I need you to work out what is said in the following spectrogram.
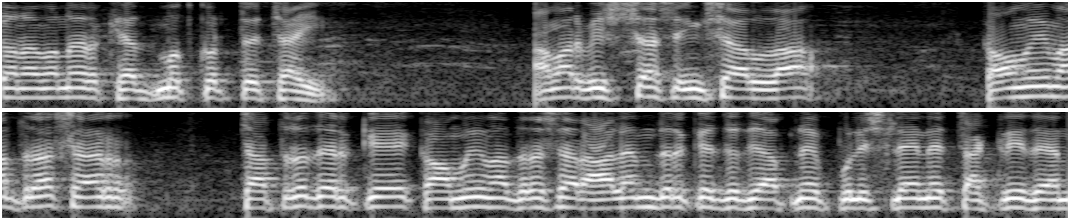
জনগণের খেদমত করতে চাই। আমার বিশ্বাস, ইনশাআল্লাহ কাউমি মাদ্রাসার ছাত্রদেরকে কাউমি মাদ্রাসার আলেমদেরকে যদি আপনি পুলিশ লাইনে চাকরি দেন,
